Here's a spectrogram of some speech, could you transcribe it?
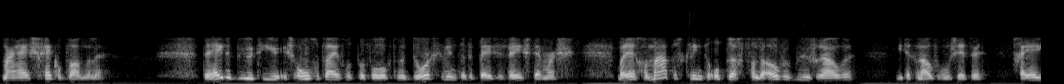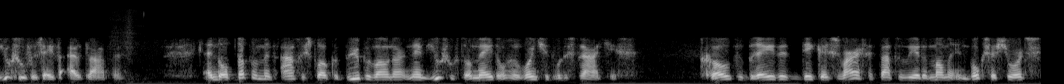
maar hij is gek op wandelen. De hele buurt hier is ongetwijfeld bevolkt met doorgewinterde PVV-stemmers. Maar regelmatig klinkt de opdracht van de overbuurvrouwen, die tegenover hem zitten, ga jij Yusuf eens even uitlaten. En de op dat moment aangesproken buurbewoner neemt Yusuf dan mee door een rondje door de straatjes. Grote, brede, dikke, zwaar getatoeëerde mannen in boxershorts...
